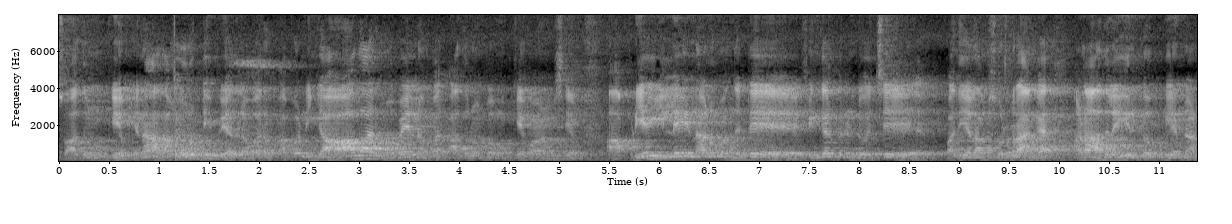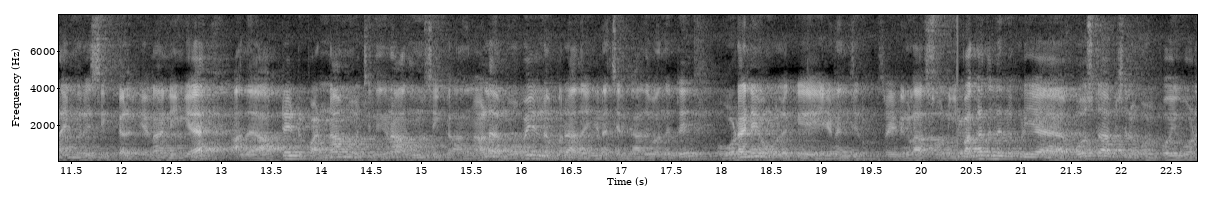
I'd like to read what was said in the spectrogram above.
ஸோ அது முக்கியம். ஏன்னா அதான் ஓடிபி அதில் வரும். அப்போ நீங்கள் ஆதார் மொபைல் நம்பர் அது ரொம்ப முக்கியமான விஷயம். அப்படியே இல்லைனாலும் வந்துட்டு ஃபிங்கர் பிரிண்ட் வச்சு பதியலாம் சொல்கிறாங்க ஆனால் அதில் இருக்கக்கூடிய நடைமுறை சிக்கல். ஏன்னா நீங்கள் அதை அப்டேட் பண்ணாமல் வச்சுருந்தீங்கன்னா அதுவும் சிக்கல். அதனால் மொபைல் நம்பரை அதை இணைச்சிருங்க. அது வந்துட்டு உடனே உங்களுக்கு இணைஞ்சிரும் ரைட்டுங்களா ஸோ நீங்கள் பக்கத்தில் இருக்கக்கூடிய போஸ்ட் ஆஃபீஸில் போய் கூட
